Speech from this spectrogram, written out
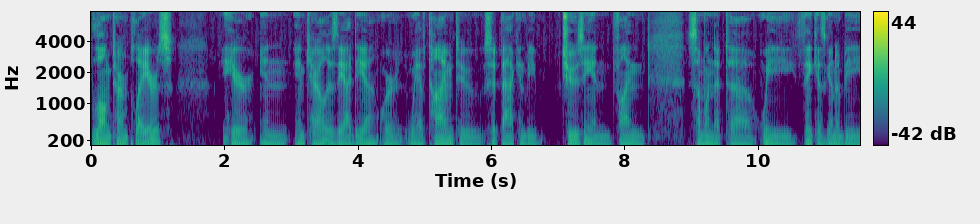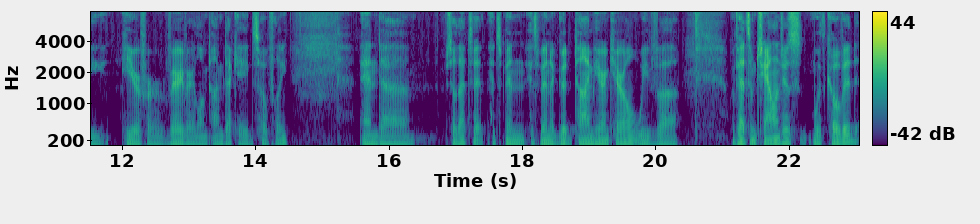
long term players here in in Carroll is the idea where we have time to sit back and be choosy and find someone that uh, we think is going to be here for a very very long time, decades hopefully, and uh, so that's it. It's been it's been a good time here in Carroll. We've uh, we've had some challenges with COVID.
